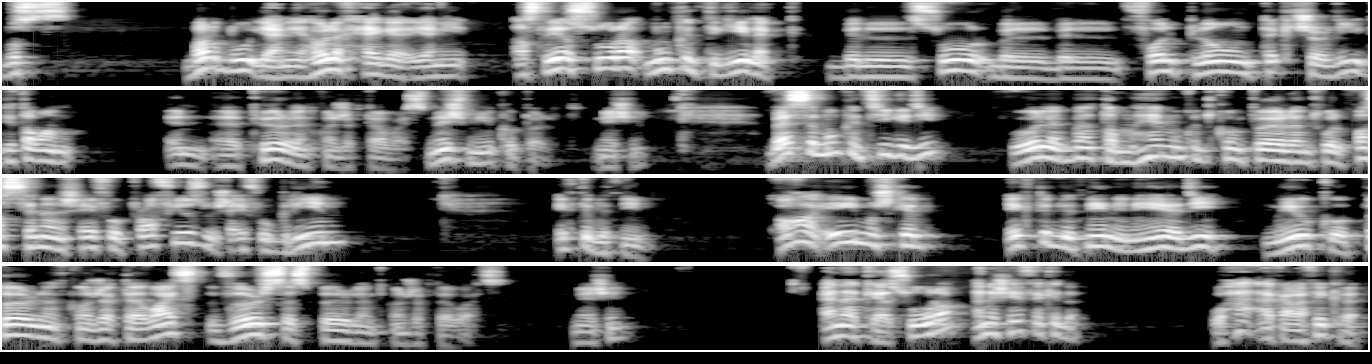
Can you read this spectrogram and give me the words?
بص برضو يعني هقول لك حاجة يعني أصل هي الصورة ممكن تجي لك بالصور بال بال full blown picture دي دي طبعا purulent conjunctivitis مش mucopurulent ماشي؟ بس ممكن تيجي دي ويقول لك بقى طب ما هي ممكن تكون purulent وال pus هنا أنا شايفه profuse وشايفه green اكتب الاثنين آه إيه المشكلة؟ اكتب الاثنين إن هي دي mucopurulent conjunctivitis versus purulent conjunctivitis ماشي؟ أنا كصورة أنا شايفها كده. وحقك على فكرة آه،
